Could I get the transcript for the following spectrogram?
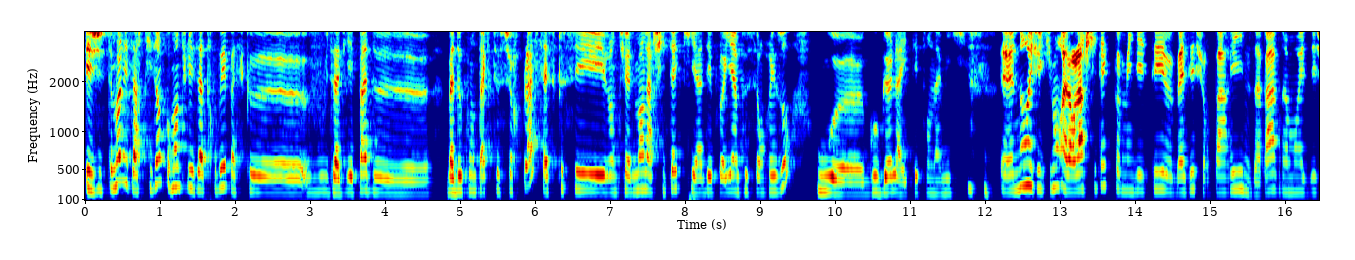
et justement, les artisans, comment tu les as trouvés? Parce que vous n'aviez pas de, bah, de contact sur place. Est-ce que c'est éventuellement l'architecte qui a déployé un peu son réseau ou euh, Google a été ton ami? Euh, Non, effectivement. Alors l'architecte, comme il était euh, basé sur Paris, il ne nous a pas vraiment aidé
